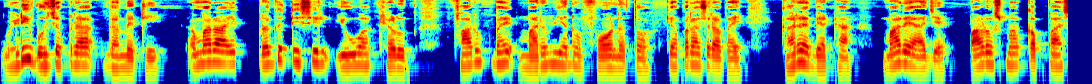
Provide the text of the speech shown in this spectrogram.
વીડી ભોજપરા ગામેથી અમારા એક પ્રગતિશીલ યુવા ખેડૂત ફારૂકભાઈ મારવિયાનો ફોન હતો કે પરાસરાભાઈ ઘરે બેઠા મારે આજે પાડોશમાં કપાસ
